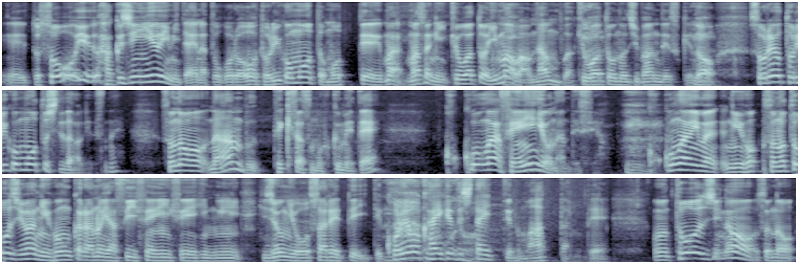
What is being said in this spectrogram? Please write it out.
えーと、そういう白人優位みたいなところを取り込もうと思って、まあ、まさに共和党今は南部は共和党の地盤ですけど、それを取り込もうとしてたわけですね。その南部テキサスも含めてここが繊維業なんですよ。ここが今日本その当時は日本からの安い繊維製品に非常に押されていてこれを解決したいっていうのもあったので当時のその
